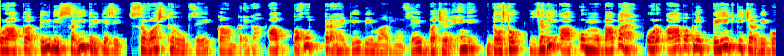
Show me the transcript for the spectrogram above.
और आपका दिल भी सही तरीके से, स्वस्थ रूप से काम करेगा। आप बहुत तरह की बीमारियों से बचे रहेंगे। दोस्तों यदि आपको मोटापा है और आप अपने पेट की चर्बी को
